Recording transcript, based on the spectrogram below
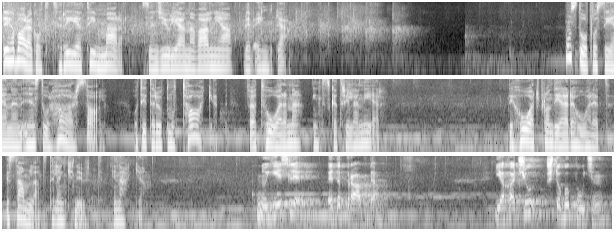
Det har bara gått tre timmar sedan Julia Navalnja blev änka. Hon står på scenen i en stor hörsal och tittar upp mot taket för att tårarna inte ska trilla ner. Det hårt blonderade håret är samlat till en knut i nacken. Но если это правда, я хочу, чтобы Путин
